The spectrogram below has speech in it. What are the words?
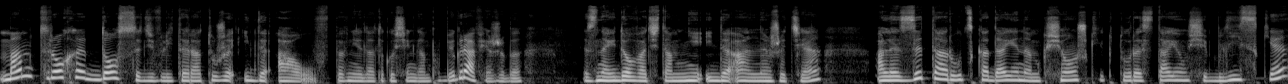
mam trochę dosyć w literaturze ideałów. Pewnie dlatego sięgam po biografię, żeby znajdować tam nieidealne życie, ale Zyta Rudzka daje nam książki, które stają się bliskie,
